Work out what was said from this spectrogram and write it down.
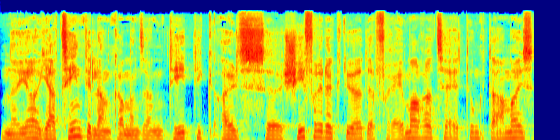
naja, jahrzehntelang kann man sagen, tätig als äh, Chefredakteur der Freimaurerzeitung damals,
